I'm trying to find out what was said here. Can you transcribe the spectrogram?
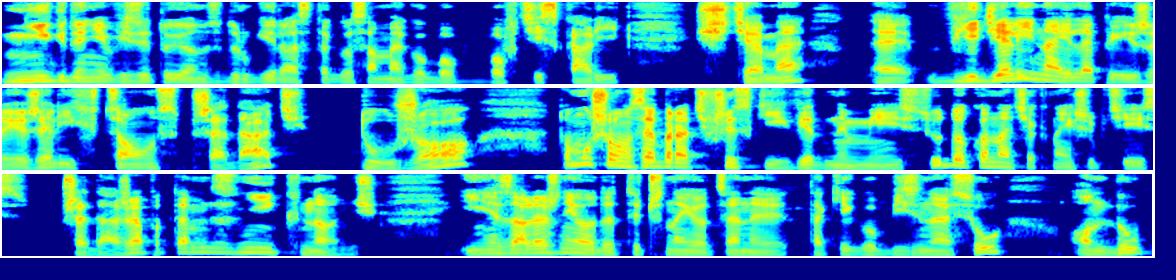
nigdy nie wizytując drugi raz tego samego, bo, bo wciskali ściemę, e, wiedzieli najlepiej, że jeżeli chcą sprzedać dużo, to muszą zebrać wszystkich w jednym miejscu, dokonać jak najszybciej sprzedaży, a potem zniknąć. I niezależnie od etycznej oceny takiego biznesu, on był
